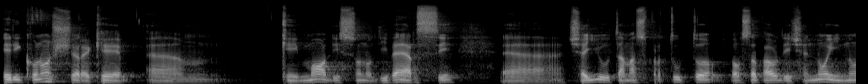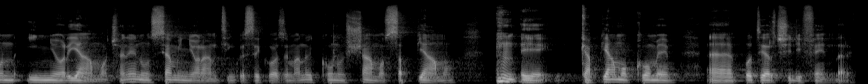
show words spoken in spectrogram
e riconoscere che, ehm, che i modi sono diversi eh, ci aiuta, ma soprattutto l'Apostolo Paolo dice noi non ignoriamo, cioè noi non siamo ignoranti in queste cose, ma noi conosciamo, sappiamo e capiamo come eh, poterci difendere.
